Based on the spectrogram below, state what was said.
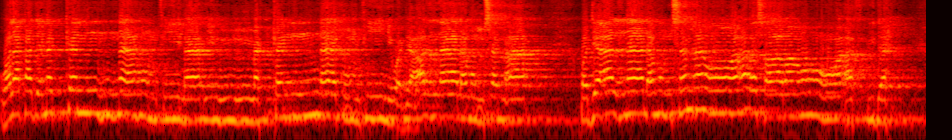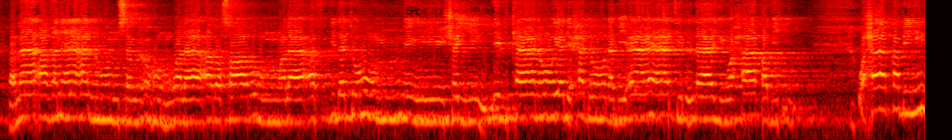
ولقد مكناهم في ماء مكناكم فيه وجعلنا لهم سمعا وجعلنا لهم سمعا وأبصارا وأفئدة. فما أغنى عنهم سمعهم ولا أبصارهم ولا أفئدتهم من شيء إذ كانوا يجحدون بآيات الله وحاق بهم وحاق بهم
